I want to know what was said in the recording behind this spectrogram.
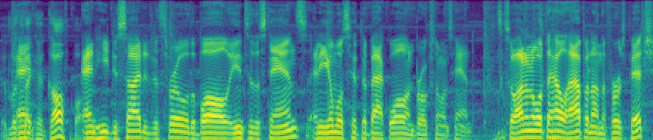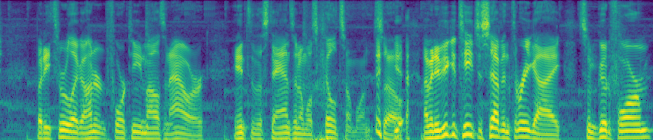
It looked and- like a golf ball. And he decided to throw the ball into the stands, and he almost hit the back wall and broke someone's hand. So I don't know what the hell happened on the first pitch, but he threw like 114 miles an hour into the stands and almost killed someone. So I mean, if you could teach a seven-three guy some good form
